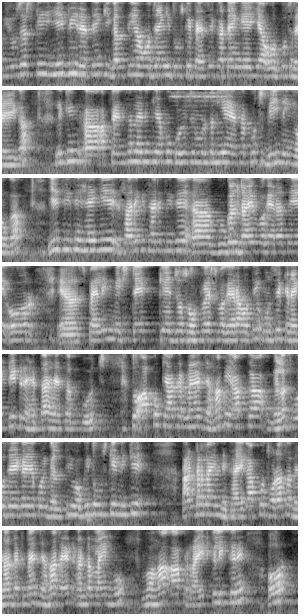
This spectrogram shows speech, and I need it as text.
यूज़र्स के ये भी रहते हैं कि गलतियाँ हो जाएँगी तो उसके पैसे कटेंगे या और कुछ रहेगा। लेकिन अब टेंशन लेने की आपको कोई ज़रूरत नहीं है, ऐसा कुछ भी नहीं होगा। ये चीज़ें हैं, ये सारी की सारी चीज़ें गूगल ड्राइव वगैरह से और स्पेलिंग मिस्टेक के जो सॉफ्टवेयर वगैरह होते हैं, उनसे कनेक्टेड रहता है सब कुछ। तो आपको क्या करना है, जहाँ भी आपका गलत हो जाएगा या कोई गलती होगी तो उसके नीचे अंडरलाइन दिखाएगा आपको, थोड़ा सा ध्यान रखना है, जहाँ रेड अंडरलाइन हो, वहाँ आप राइट क्लिक करें और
